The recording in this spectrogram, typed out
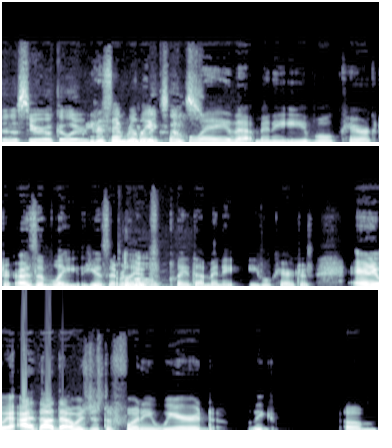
in a serial killer, He doesn't really play that many evil characters as of late. He hasn't really Oh. played that many evil characters. Anyway, I thought that was just a funny, weird, like, um,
